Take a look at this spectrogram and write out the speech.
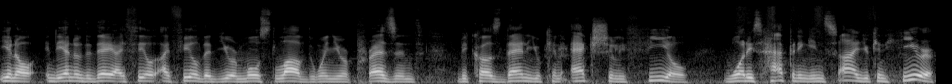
you know in the end of the day i feel i feel that you're most loved when you're present because then you can actually feel what is happening inside. You can hear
